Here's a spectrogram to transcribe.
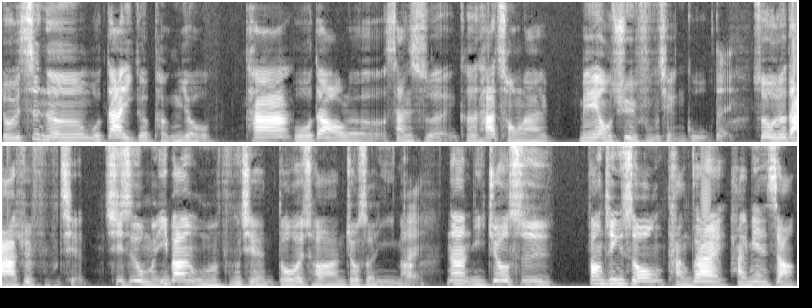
有一次呢，我带一个朋友，他活到了三十岁，可是他从来没有去浮潜过，对，所以我就带他去浮潜。其实我们一般我们浮潜都会穿救生衣嘛，那你就是。放轻松，躺在海面上，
